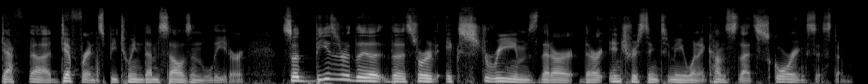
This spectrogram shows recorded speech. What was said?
def, uh, difference between themselves and the leader. So these are the the sort of extremes that are that are interesting to me when it comes to that scoring system.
